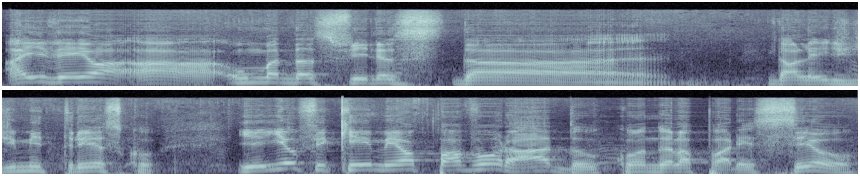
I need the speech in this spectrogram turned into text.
Aí veio a, a, uma das filhas da, da Lady Dimitrescu. E aí eu fiquei meio apavorado quando ela apareceu.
